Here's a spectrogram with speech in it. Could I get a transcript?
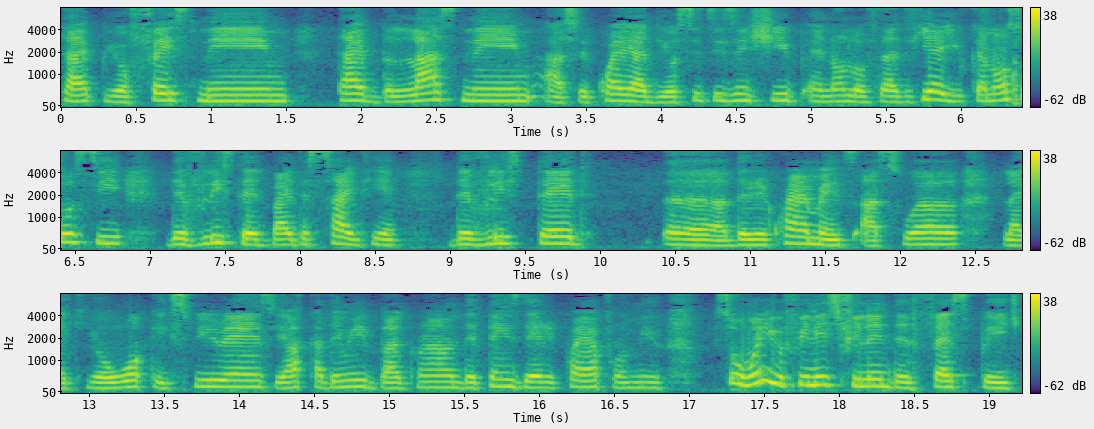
type your first name type the last name as required your citizenship and all of that. Here you can also see they've listed by the side here. They've listed uh, the requirements as well like your work experience your academic background the things they require from you. So when you finish filling the first page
